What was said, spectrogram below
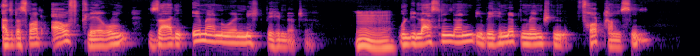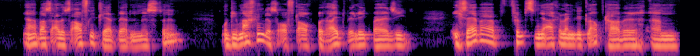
Also das Wort Aufklärung sagen immer nur Nichtbehinderte. Mhm. Und die lassen dann die behinderten Menschen vortanzen, ja, was alles aufgeklärt werden müsste. Und die machen das oft auch bereitwillig, weil sie, ich selber 15 Jahre lang geglaubt habe, ähm,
